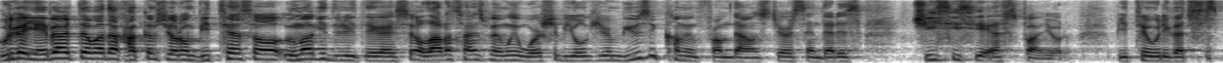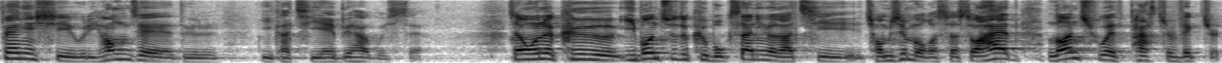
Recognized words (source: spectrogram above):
우리가 예배할 때마다 가끔씩 여러분 밑에서 음악이 들릴 때가 있어요. A lot of times when we worship, you'll hear music coming from downstairs, and that is GCC Español. 밑에 우리가 스페니시 우리 형제들이 같이 예배하고 있어요. 자 오늘 그 이번 주도 그 목사님과 같이 점심 먹었어요. So I had lunch with Pastor Victor.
